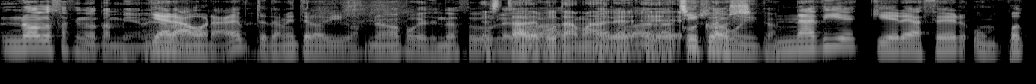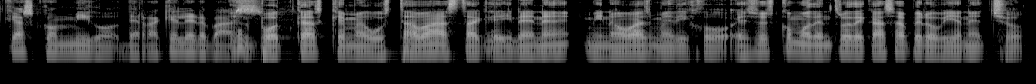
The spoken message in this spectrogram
no lo está haciendo tan bien. ¿eh? Ya era hora, ¿eh? Te- También te lo digo. No, porque el tinte azul. Está de puta madre, eh, Chicos, única. nadie quiere hacer un podcast conmigo de Raquel Herbás. El podcast que me gustaba hasta que Irene Minovas me dijo, eso es como dentro de casa pero bien hecho.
